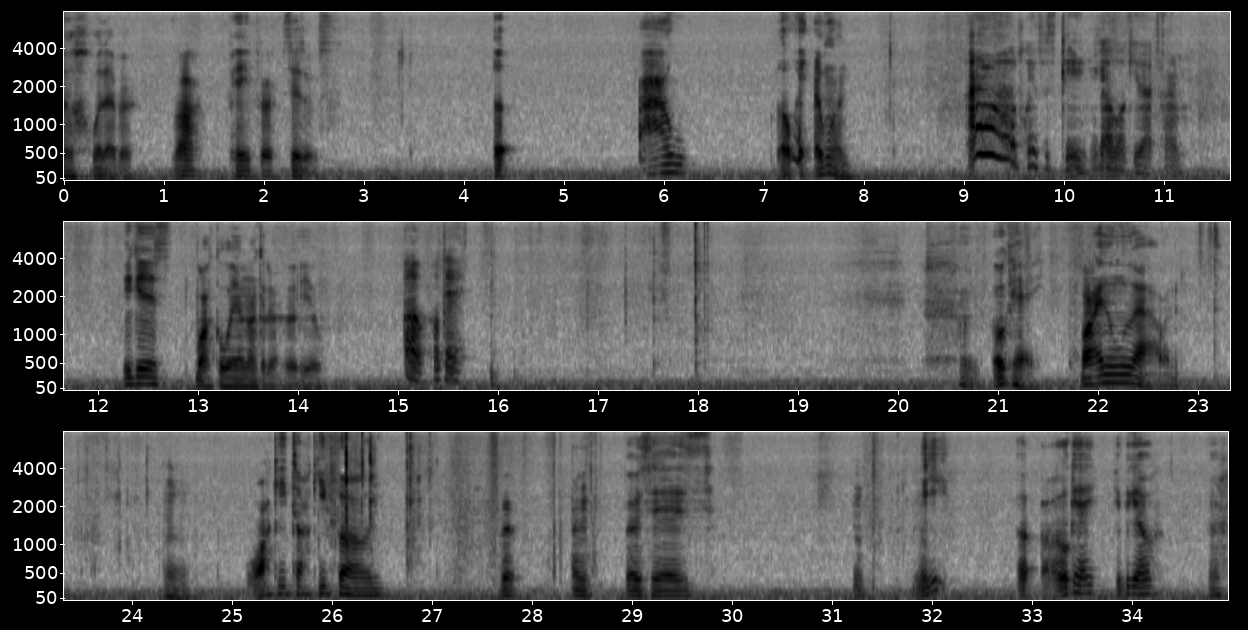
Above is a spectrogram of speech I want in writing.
Ugh, whatever. Rock, paper, scissors. Uh, ow. Oh wait, I won. I don't know how to play this game. You got lucky that time. You can just walk away, I'm not gonna hurt you. Oh, okay. Okay, final round. Hmm. Walkie-talkie phone ver- um, versus me. Uh, okay, here we go. Uh,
